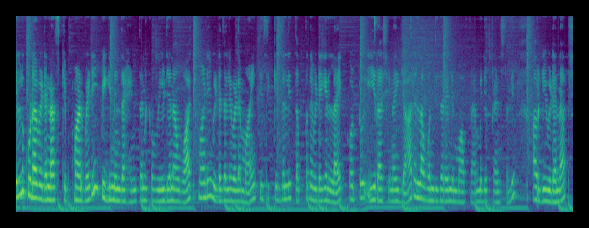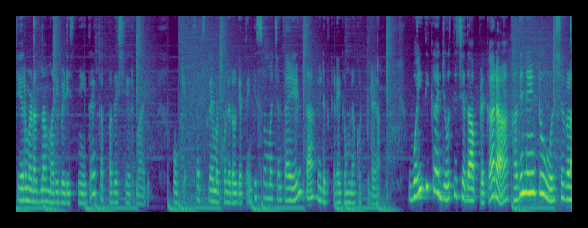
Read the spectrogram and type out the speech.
ಎಲ್ಲೂ ಕೂಡ ವಿಡಿಯೋನ ಸ್ಕಿಪ್ ಮಾಡಬೇಡಿ. ಬಿಗಿನಿಂದ ಹೆಣ್ಣು ತನಕ ವಿಡಿಯೋನ ವಾಚ್ ಮಾಡಿ. ವಿಡಿಯೋದಲ್ಲಿ ಒಳ್ಳೆ ಮಾಹಿತಿ ಸಿಕ್ಕಿದ್ದಲ್ಲಿ ತಪ್ಪದ ವಿಡಿಯೋಗೆ ಲೈಕ್ ಕೊಟ್ಟು, ಈ ರಾಶಿನ ಯಾರೆಲ್ಲ ಹೊಂದಿದ್ದಾರೆ ನಿಮ್ಮ ಫ್ಯಾಮಿಲಿ ಫ್ರೆಂಡ್ಸಲ್ಲಿ ಅವ್ರಿಗೆ ವಿಡಿಯೋನ ಶೇರ್ ಮಾಡೋದನ್ನ ಮರಿಬೇಡಿ ಸ್ನೇಹಿತರೆ. ತಪ್ಪದೇ ಶೇರ್ ಮಾಡಿ. ಓಕೆ ಸಬ್ಸ್ಕ್ರೈಬ್ ಮಾಡ್ಕೊಂಡಿರೋರಿಗೆ ಥ್ಯಾಂಕ್ ಯು ಸೋ ಮಚ್ ಅಂತ ಹೇಳ್ತಾ ವಿಡಿಯೋದ ಕಡೆ ಗಮನ ಕೊಟ್ಬಿಡೋಣ. ವೈದಿಕ ಜ್ಯೋತಿಷ್ಯದ ಪ್ರಕಾರ ಹದಿನೆಂಟು ವರ್ಷಗಳ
